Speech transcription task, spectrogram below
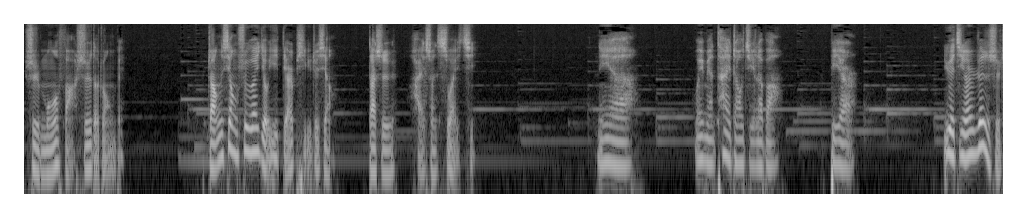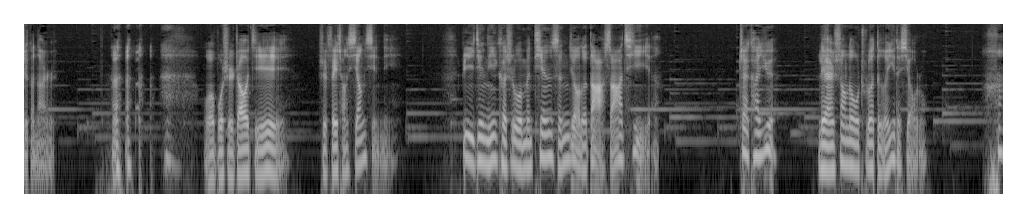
是魔法师的装备。长相虽然有一点痞子相，但是还算帅气。你也未免太着急了吧，比尔。月竟然认识这个男人，我不是着急，是非常相信你。毕竟你可是我们天神教的大杀器呀。再看月，脸上露出了得意的笑容。哼，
